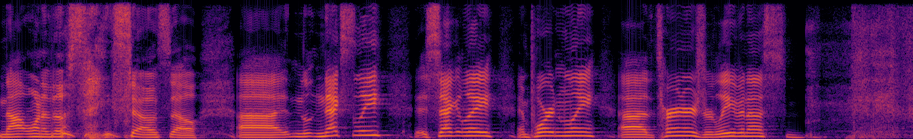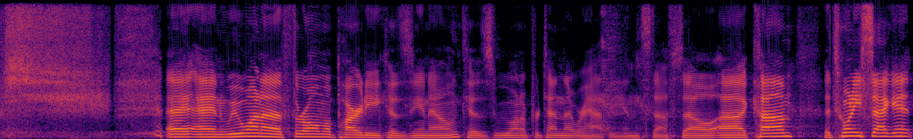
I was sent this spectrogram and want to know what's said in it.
not one of those things. So, so uh, nextly, secondly, importantly, uh, the Turners are leaving us. and we want to throw them a party because you know because we want to pretend that we're happy and stuff. So uh, come the 22nd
